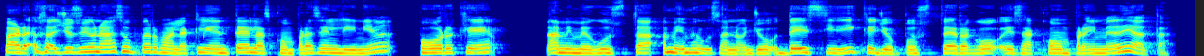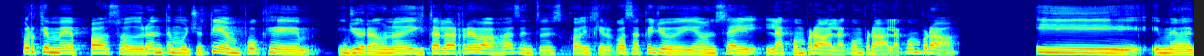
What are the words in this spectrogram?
Para, o sea, yo soy una súper mala cliente de las compras en línea porque a mí me gusta, a mí me gusta, no, yo decidí que yo postergo esa compra inmediata porque me pasó durante mucho tiempo que yo era una adicta a las rebajas, entonces cualquier cosa que yo veía un sale, la compraba, la compraba, la compraba y, y me,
